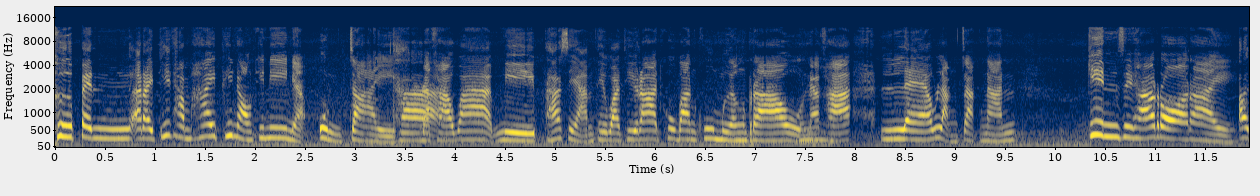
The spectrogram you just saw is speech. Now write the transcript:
คือเป็นอะไรที่ทำให้พี่น้องที่นี่เนี่ยอุ่นใจค่ะนะคะว่ามีพระสยามเทวาธิราชคู่บ้านคู่เมืองเรานะคะ แล้วหลังจากนั้น กินสิคะรออะไร อะ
